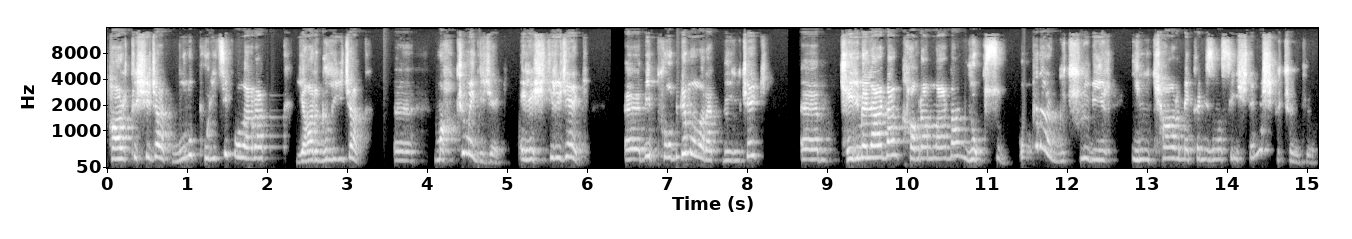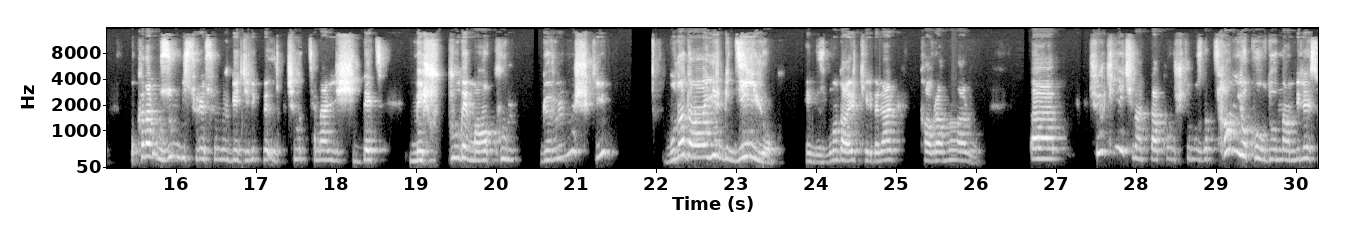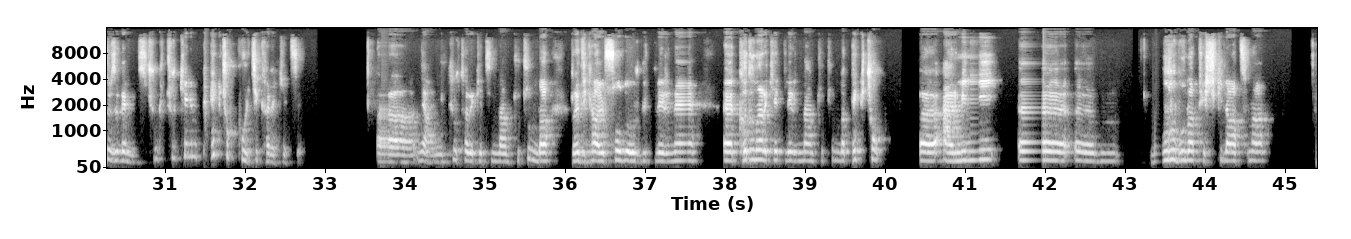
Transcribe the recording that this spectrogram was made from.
tartışacak, bunu politik olarak yargılayacak, e, mahkum edecek, eleştirecek, e, bir problem olarak görecek e, kelimelerden, kavramlardan yoksun. O kadar güçlü bir inkar mekanizması işlemiş ki çünkü. O kadar uzun bir süre sömürgecilik ve ırkçılık temelli şiddet meşru ve makul görülmüş ki buna dair bir dil yok. Henüz buna dair kelimeler, kavramlar yok. Türkiye için hatta konuştuğumuzda tam yok olduğundan bile söz edemeyiz. Çünkü Türkiye'nin pek çok politik hareketi, yani Kürt hareketinden tutun da radikal sol örgütlerine, kadın hareketlerinden tutun da pek çok Ermeni grubuna, teşkilatına,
